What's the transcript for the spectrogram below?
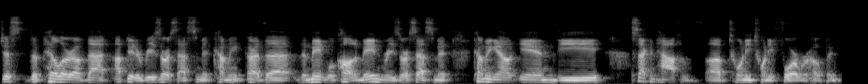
just the pillar of that updated resource estimate coming or the the main we'll call it a maiden resource estimate coming out in the second half of, of 2024 we're hoping.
